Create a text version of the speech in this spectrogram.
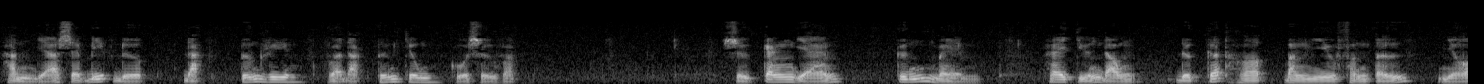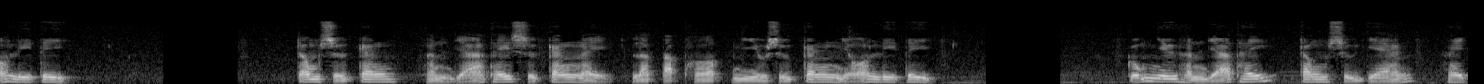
hành giả sẽ biết được đặc tướng riêng và đặc tướng chung của sự vật. Sự căng giãn, cứng mềm hay chuyển động được kết hợp bằng nhiều phần tử nhỏ li ti. Trong sự căng, hành giả thấy sự căng này là tập hợp nhiều sự căng nhỏ li ti. Cũng như hành giả thấy trong sự giãn hay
